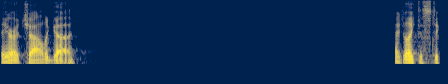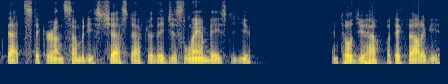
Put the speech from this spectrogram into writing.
They are a child of God. How'd you like to stick that sticker on somebody's chest after they just lambasted you? And told you how, what they thought of you.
